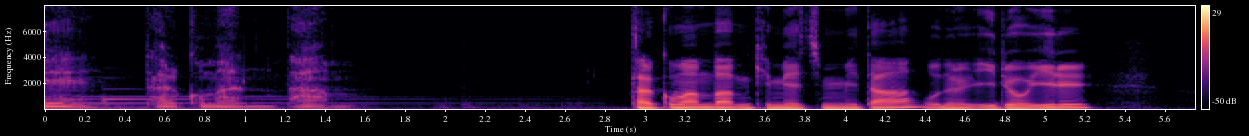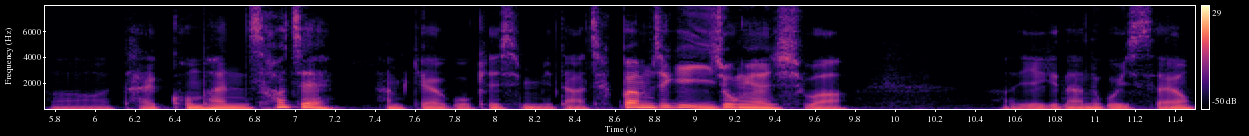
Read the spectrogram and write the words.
김혜지의 달콤한 밤 달콤한 밤 김혜지입니다. 오늘 일요일 어, 달콤한 서재 함께하고 계십니다. 책밤지기 이종현 씨와 어, 얘기 나누고 있어요.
